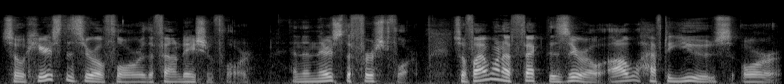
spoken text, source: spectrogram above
So here's the zero floor or the foundation floor, and then there's the first floor. So if I want to affect the zero, I will have to use or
